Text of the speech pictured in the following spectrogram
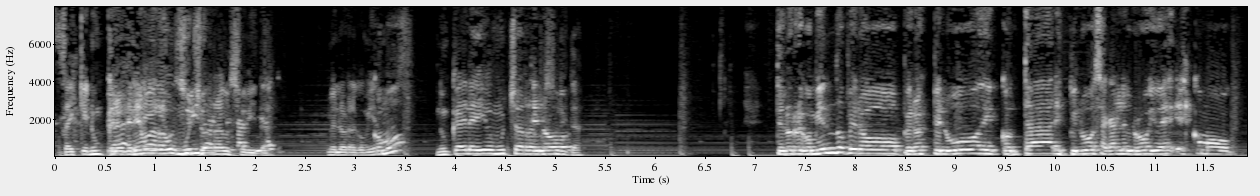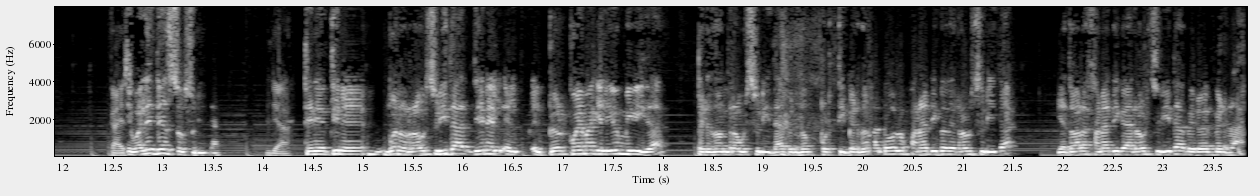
Sabes que nunca he leído Raúl mucho a Raúl Zurita. ¿Me lo recomiendo? ¿Cómo? Nunca he leído mucho a Raúl Zurita. Te lo recomiendo, pero, pero es peludo de encontrar, es peludo sacarle el rollo, es, como... Igual es denso Zurita. Ya. Tiene, tiene, bueno, Raúl Zurita tiene el, peor poema que he leído en mi vida. Perdón, Raúl Zurita, perdón por ti, perdón a todos los fanáticos de Raúl Zurita y a todas las fanáticas de Raúl Zurita, pero es verdad.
